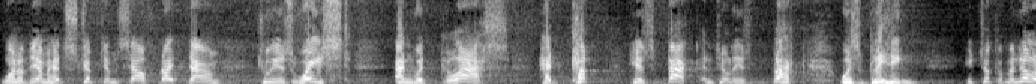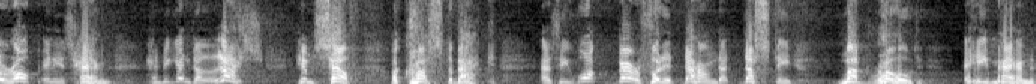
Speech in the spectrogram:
One of them had stripped himself right down to his waist and with glass had cut his back until his back was bleeding. He took a manila rope in his hand and began to lash himself across the back as he walked barefooted down that dusty mud road. Amen.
